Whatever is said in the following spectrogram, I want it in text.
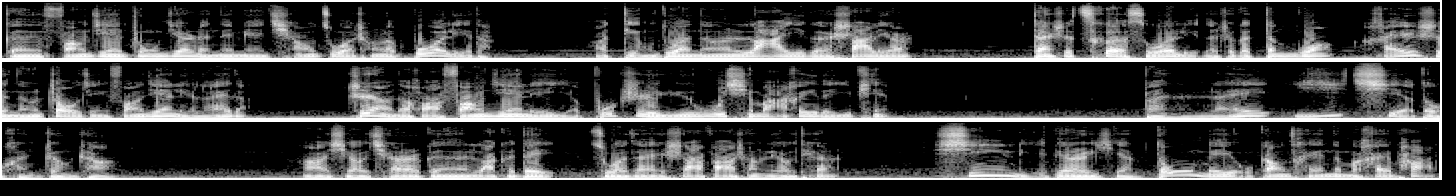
跟房间中间的那面墙做成了玻璃的，啊，顶多能拉一个纱帘但是厕所里的这个灯光还是能照进房间里来的。这样的话，房间里也不至于乌漆抹黑的一片。本来一切都很正常，啊，小钱儿跟拉克戴坐在沙发上聊天，心里边也都没有刚才那么害怕了。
